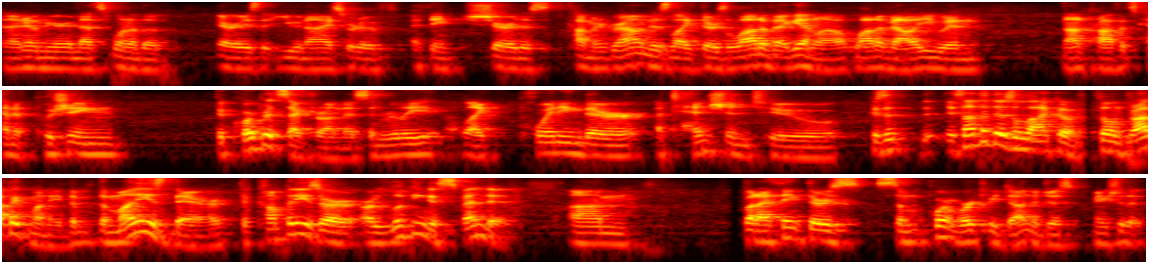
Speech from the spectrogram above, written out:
and I know Miriam, that's one of the areas that you and I sort of, I think, share this common ground is like there's a lot of, again, a lot of value in nonprofits kind of pushing the corporate sector on this and really like pointing their attention to because it, it's not that there's a lack of philanthropic money. The, the money is there. The companies are, are looking to spend it. Um, but i think there's some important work to be done to just make sure that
